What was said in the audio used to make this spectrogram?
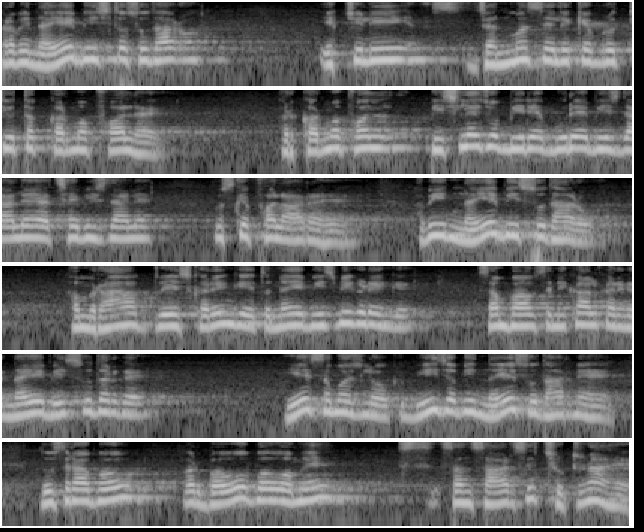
पर अभी नए बीज तो सुधारो। एक्चुअली जन्म से लेकर मृत्यु तक कर्म फल है। और कर्म फल पिछले जो बीरे बुरे बीज डाले, अच्छे बीज डाले, उसके फल आ रहे हैं। अभी नए बीज सुधारो। हम राग द्वेष करेंगे तो नए बीज बिगड़ेंगे। संभाव से निकाल करेंगे, नए बीज सुधर गए। ये समझ लो कि बीज अभी नए सुधारने हैं। दूसरा भव, और भवो भव हमें संसार से छुटना है।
